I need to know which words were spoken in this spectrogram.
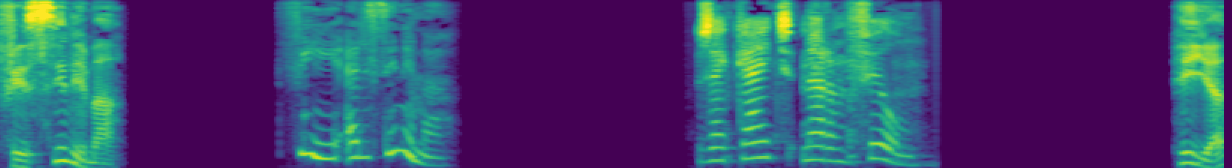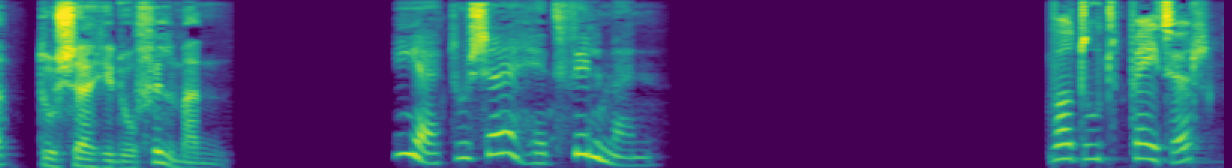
في السينما في السينما Zij kijkt naar een film. هي تشاهد فيلما هي تشاهد فيلما Wat doet Peter?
